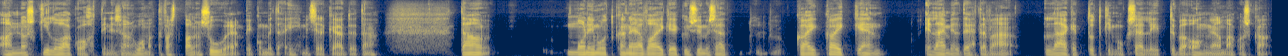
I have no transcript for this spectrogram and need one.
annos kiloa kohti, niin se on huomattavasti paljon suurempi kuin mitä ihmisillä käytetään. Tämä on monimutkainen ja vaikea kysymys ja kaikkeen eläimillä tehtävään lääketutkimukseen liittyvä ongelma, koska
